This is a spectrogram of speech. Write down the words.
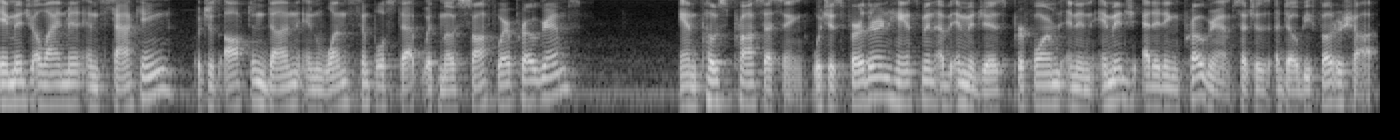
image alignment and stacking which is often done in one simple step with most software programs, and post processing, which is further enhancement of images performed in an image editing program such as Adobe Photoshop.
